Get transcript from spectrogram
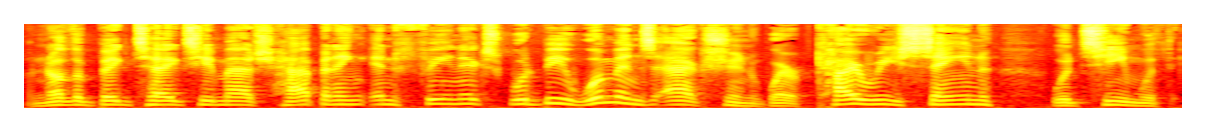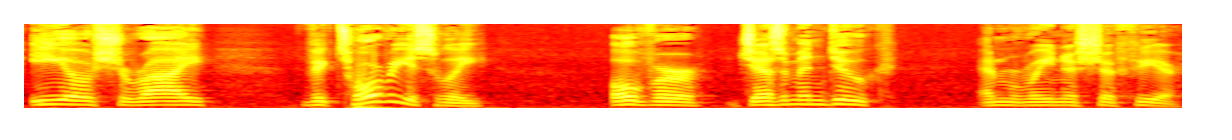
Another big tag team match happening in Phoenix would be women's action, where Kairi Sane would team with Io Shirai victoriously over Jessamyn Duke and Marina Shafir.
